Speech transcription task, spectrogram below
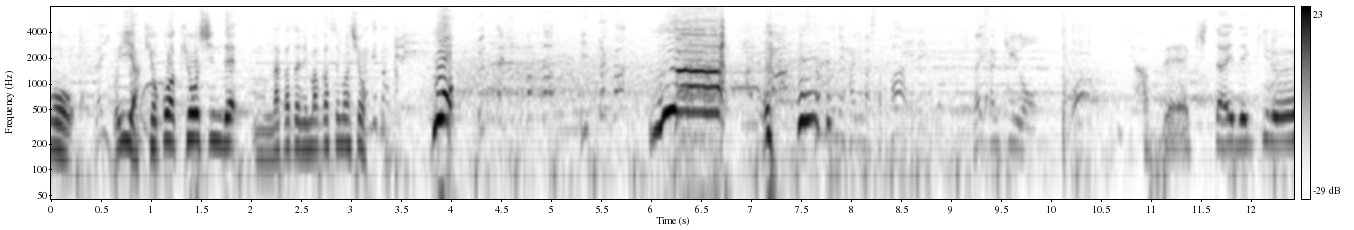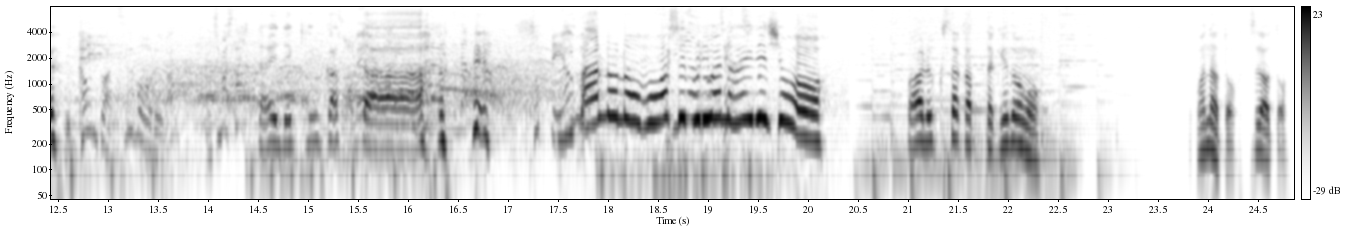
もういいやここは強心で中田に任せましょう。うわうわスタンドに入りましたファー。ル第3球を。ーやべえ期待できる。カウントはツーボールワン打ちました。期待できんかった。今のの思わせぶりはないでしょうファール臭かったけども。ワンアウト。ツーアウト。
